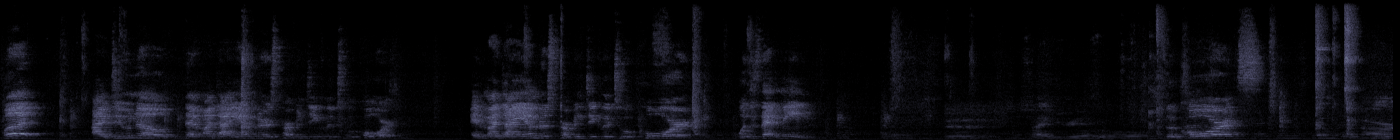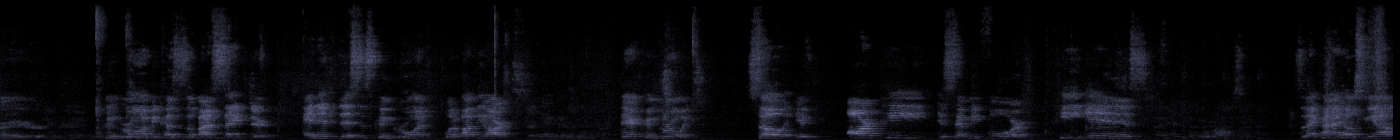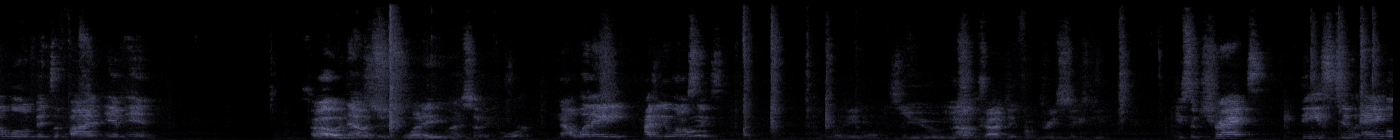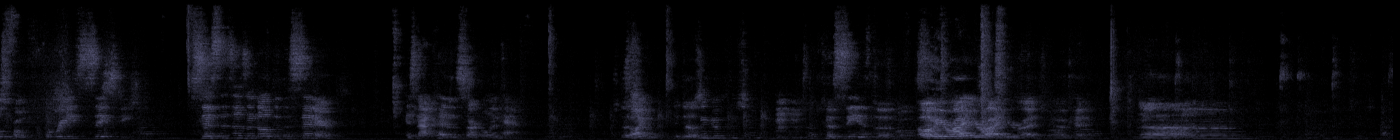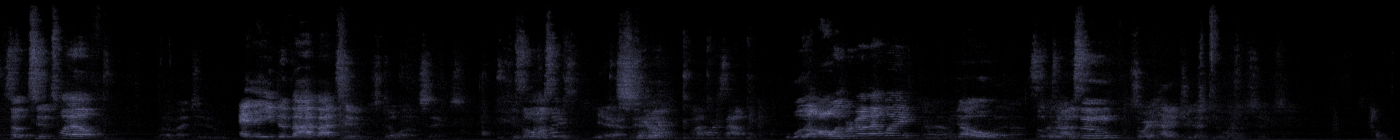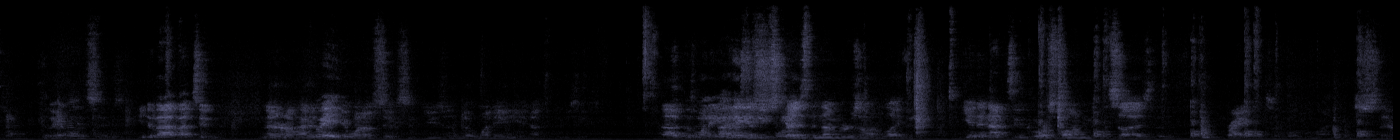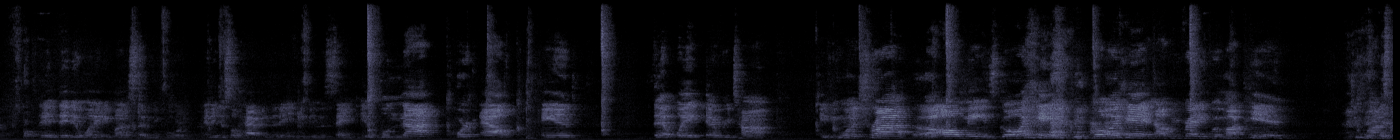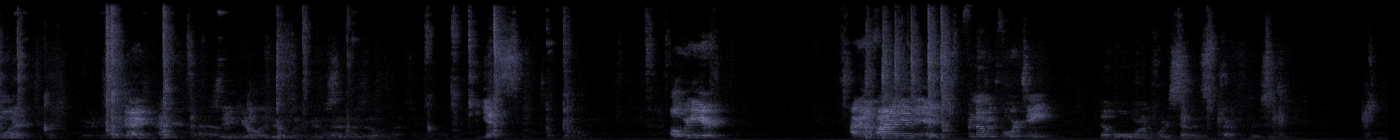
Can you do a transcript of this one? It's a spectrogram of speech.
But I do know that my diameter is perpendicular to a chord. And my diameter is perpendicular to a chord, what does that mean? The chords Are. congruent because it's a bisector. And if this is congruent, what about the arcs? They're congruent. So if RP is seventy-four, PN is, so that kinda helps me out a little bit to find MN. Oh, now it's just one eighty minus seventy-four. Now one eighty, how'd you get one oh six? You, you No. subtract it from three sixty. You subtract these two angles from three sixty. Since this doesn't go through the center, it's not cutting the circle in half. So I- Doesn't, it doesn't go through some? Cause C is the. Oh, you're right, you're right, you're right, okay. Um. So two twelve, Divided by two, and then you divide by two. still one oh six. So one oh six? Yes. Well, that works out. Will it always work out that way? No. So let's not assume. So wait, how did you guys get one oh six? Cause I got one six. You divide by two. No, no, no, how did Wait. they get one oh six using the one eighty and not the three sixty? Uh, cause one eighty I think it's just because the numbers aren't like Yeah, they're not too corresponding with the size of the Right. circle in the line, it's just there. They, they did one eighty minus seventy-four, and it just so happened that it ended up being the same. It will not work out and that way every time. If you wanna try, by all means, go ahead, go ahead, and I'll be ready with my pen, do minus one, okay? So you can only do it when you go to the middle. Yes. Over here. I'm gonna find MN for number fourteen? Double one forty-seven subtract three sixty.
